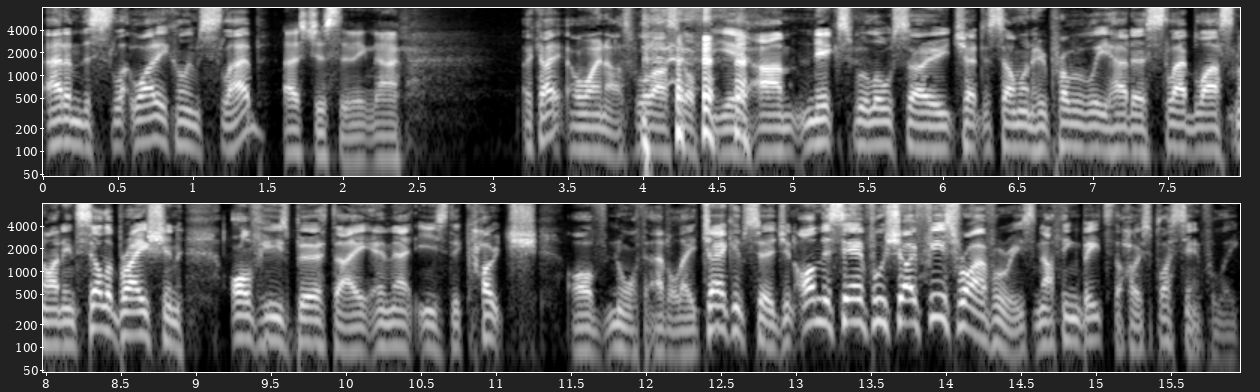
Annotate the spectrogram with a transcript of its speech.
Adam the Slab. Why do you call him Slab? That's just the nickname. Okay, I won't ask. We'll ask off the air. Um, next, we'll also chat to someone who probably had a slab last night in celebration of his birthday, and that is the coach of North Adelaide, Jacob Surjan. On the SANFL Show, fierce rivalries. Nothing beats the Host Plus SANFL League.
